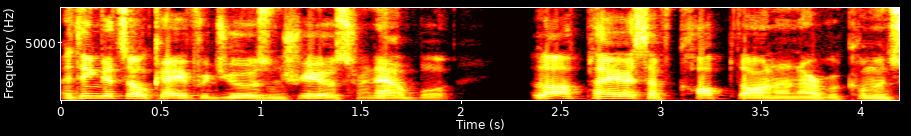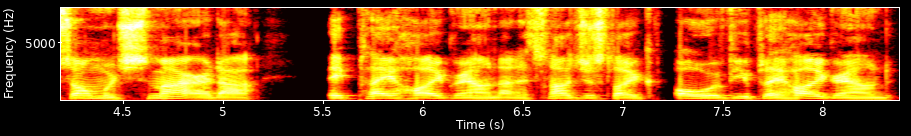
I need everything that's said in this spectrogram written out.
I think it's okay for duos and trios for now, but a lot of players have copped on and are becoming so much smarter that they play high ground, and it's not just like, oh, if you play high ground,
